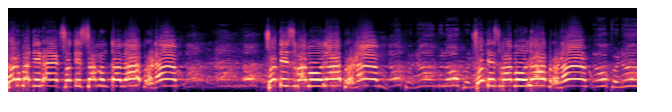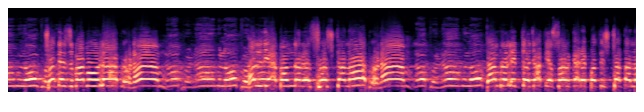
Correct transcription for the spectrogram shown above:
সর্বাধিনায়ক সতীশ সামন্ত ল প্রণাম। সতীশ বাবু ল প্রণাম। সতীশ বাবু ল প্রণাম সতীশ বাবু ল প্রণাম হলদিয়া বন্দরের স্রষ্টা ল প্রণাম তাম্রলিপ্ত জাতীয় সরকারের প্রতিষ্ঠাতা ল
